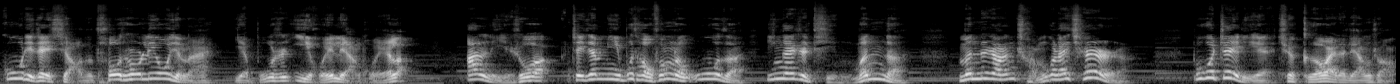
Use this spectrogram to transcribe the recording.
估计这小子偷偷溜进来，也不是一回两回了。按理说，这间密不透风的屋子应该是挺闷的，闷得让人喘不过来气儿啊。不过这里却格外的凉爽，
